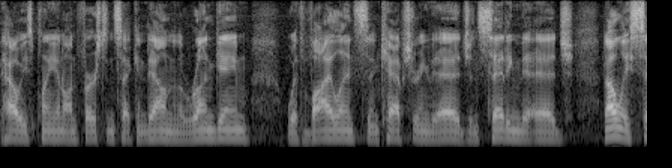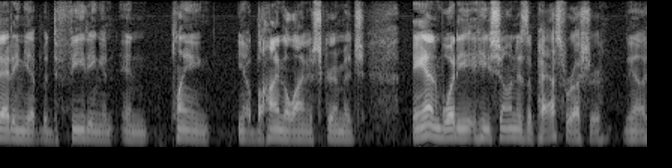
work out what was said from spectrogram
How he's playing on first and second down in the run game with violence and capturing the edge and setting the edge. Not only setting it, but defeating and, and playing you know behind the line of scrimmage, and what he, he's shown as a pass rusher. You know,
